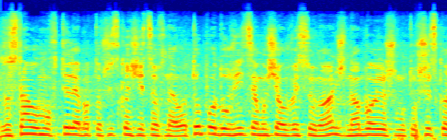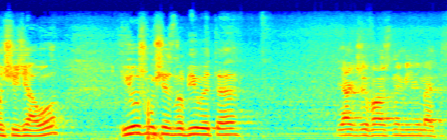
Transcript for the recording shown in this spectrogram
Zostało mu w tyle, bo to wszystko się cofnęło. Tu podłużnicę musiał wysunąć, no bo już mu tu wszystko siedziało. I już mu się zrobiły te jakże ważne milimetry.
